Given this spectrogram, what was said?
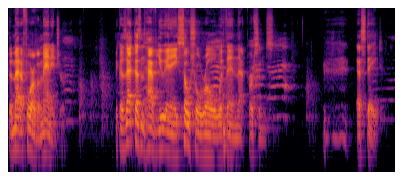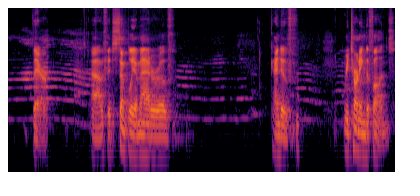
the metaphor of a manager, because that doesn't have you in a social role within that person's estate there. Uh, if it's simply a matter of kind of returning the funds.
